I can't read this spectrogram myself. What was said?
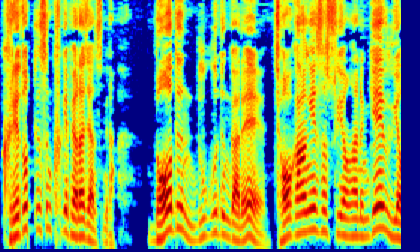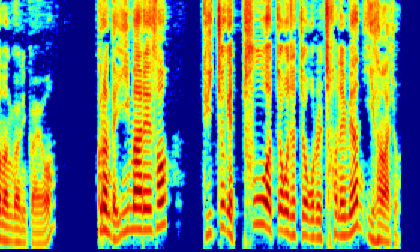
그래도 뜻은 크게 변하지 않습니다. 너든 누구든 간에 저 강에서 수영하는 게 위험한 거니까요. 그런데 이 말에서 뒤쪽에 to 어쩌고 저쩌고를 쳐내면 이상하죠.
